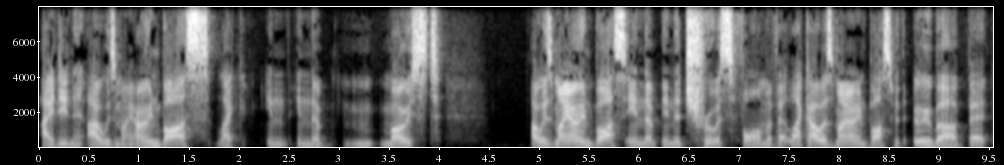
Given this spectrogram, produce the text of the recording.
I didn't I was my own boss like in in the most I was my own boss in the in the truest form of it. Like I was my own boss with Uber, but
